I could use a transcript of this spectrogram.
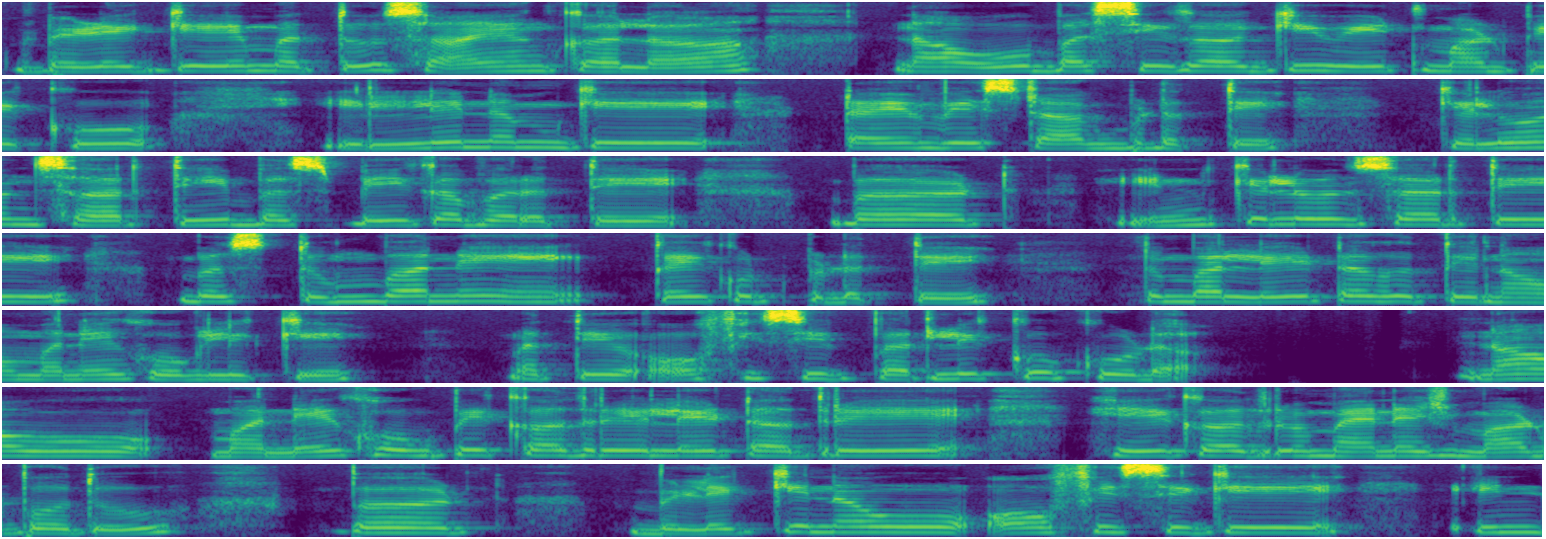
ಬೆಳಗ್ಗೆ ಮತ್ತು ಸಾಯಂಕಾಲ ನಾವು ಬಸ್ಸಿಗಾಗಿ ವೇಟ್ ಮಾಡಬೇಕು. ಇಲ್ಲೇ ನಮಗೆ ಟೈಮ್ ವೇಸ್ಟ್ ಆಗಿಬಿಡುತ್ತೆ. ಕೆಲವೊಂದು ಸಾರ್ತಿ ಬಸ್ ಬೇಗ ಬರುತ್ತೆ. ಬಟ್ ಇನ್ನು ಕೆಲವೊಂದು ಸಾರ್ತಿ ಬಸ್ ತುಂಬಾ ಕೈ ಕೊಟ್ಬಿಡುತ್ತೆ. ತುಂಬ ಲೇಟ್ ಆಗುತ್ತೆ ನಾವು ಮನೆಗೆ ಹೋಗಲಿಕ್ಕೆ. ಮತ್ತು ಆಫೀಸಿಗೆ ಬರಲಿಕ್ಕೂ ಕೂಡ. ನಾವು ಮನೆಗೆ ಹೋಗಬೇಕಾದ್ರೆ ಲೇಟ್ ಆದರೆ ಹೇಗಾದರೂ ಮ್ಯಾನೇಜ್ ಮಾಡ್ಬೋದು. ಬಟ್ ಬೆಳಗ್ಗೆ ನಾವು ಆಫೀಸಿಗೆ ಇನ್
